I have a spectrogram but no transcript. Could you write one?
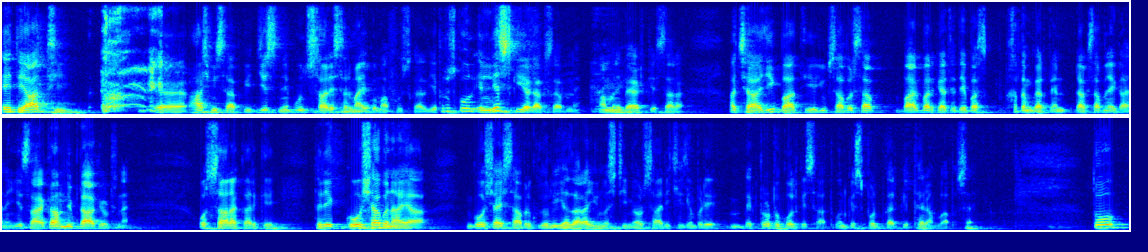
एहतियात थी हाशमी साहब की, जिसने उन सारे सरमाए को महफूज कर दिया। फिर उसको इनलिस्ट किया डॉक्टर साहब ने, हमने बैठ के सारा। अच्छा अजीब बात थी, अयूब साबर साहब बार बार कहते थे, बस ख़त्म करते हैं। डॉक्टर साहब ने कहा, नहीं, ये सारा काम निपटा के उठना है। और सारा करके फिर एक गोशा बनाया गोशा साबर कुलूरी हज़ारा यूनिवर्सिटी में और सारी चीज़ें बड़े, एक प्रोटोकॉल के साथ उनके सपोर्ट करके फिर हम वापस आए। तो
